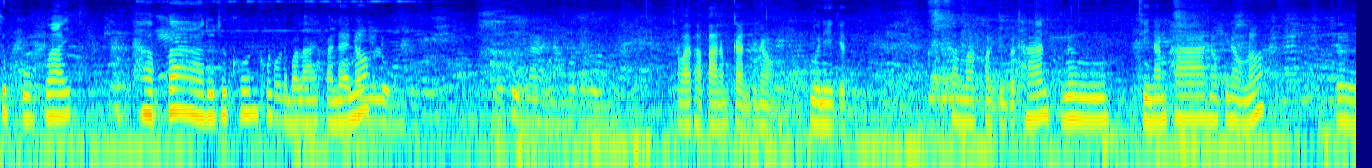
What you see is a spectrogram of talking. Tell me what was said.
คือปลูกไว้หาป้าดูทุกคนคนกับบลายไปแล้วเนาะถวายผ้าป่าน้ำกันพี่น้องมือนี้ก็สมาคอยเป็นประทานหนึ่งสีน้ำผาเนาะพี่น้องเนาะเออ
